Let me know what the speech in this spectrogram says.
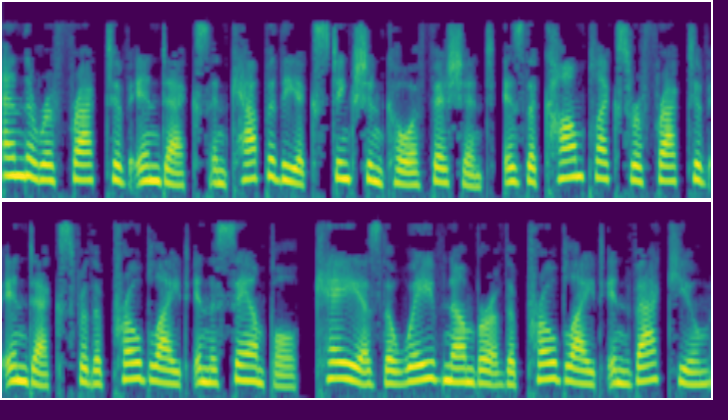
and the refractive index and kappa the extinction coefficient is the complex refractive index for the probe light in the sample, k is the wave number of the probe light in vacuum,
